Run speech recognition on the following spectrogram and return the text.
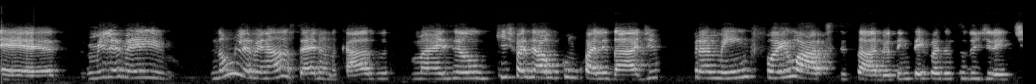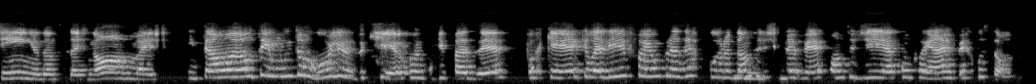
É, me levei, não me levei nada a sério no caso, mas eu quis fazer algo com qualidade para mim foi o ápice, sabe? Eu tentei fazer tudo direitinho, dentro das normas. Então eu tenho muito orgulho do que eu consegui fazer, porque aquilo ali foi um prazer puro, tanto de escrever quanto de acompanhar a repercussão.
